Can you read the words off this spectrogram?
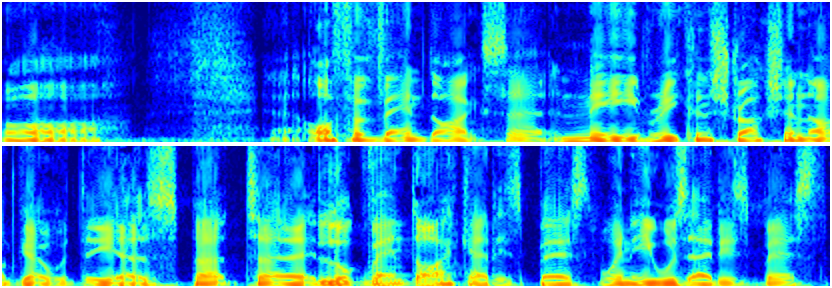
Oh. Off of Van Dijk's uh, knee reconstruction, I'd go with Dias. But uh, look, Van Dijk at his best when he was at his best.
